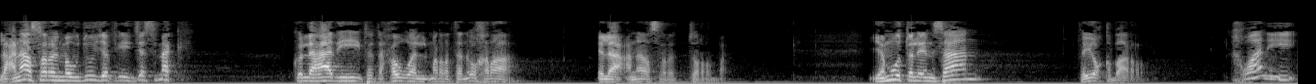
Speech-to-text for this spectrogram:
العناصر الموجودة في جسمك كل هذه تتحول مرة أخرى إلى عناصر التربة. يموت الإنسان فيقبر. إخواني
